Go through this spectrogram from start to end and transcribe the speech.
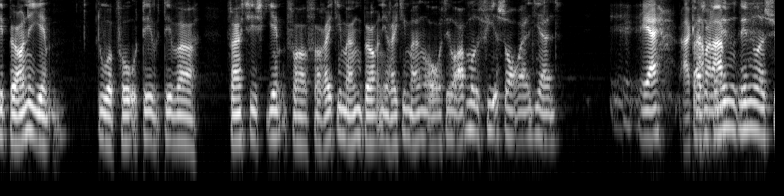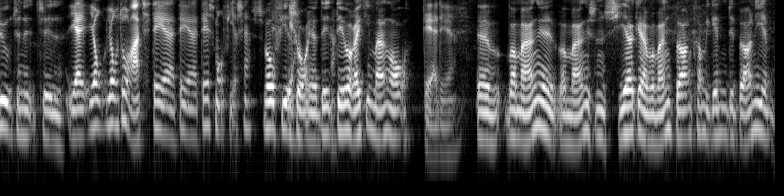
Det børnehjem, du var på, det, det var faktisk hjem for, for rigtig mange børn i rigtig mange år. Det var op mod 80 år alt i alt. Ja, Altså fra op. 19, 1907 til, til Ja, jo, jo, du har ret. Det er, det er, det er små 80, ja. små 80 Ja. år, ja. Det, det var rigtig mange år. Det er det, ja. Øh, hvor mange, hvor mange sådan cirka, hvor mange børn kom igennem det børnehjem?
